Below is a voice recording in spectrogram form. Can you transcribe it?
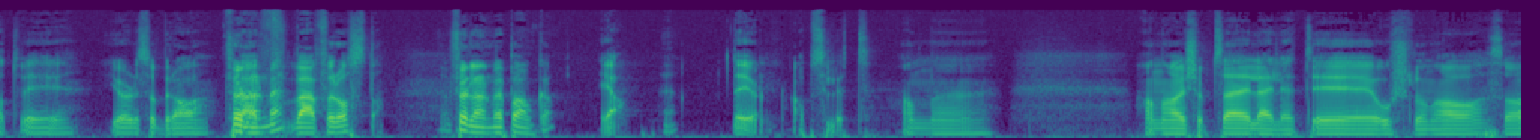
at vi gjør det så bra hver, hver for oss, da. Følger han med på HamKam? Det gjør han absolutt. Han, uh, han har kjøpt seg leilighet i Oslo nå, så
